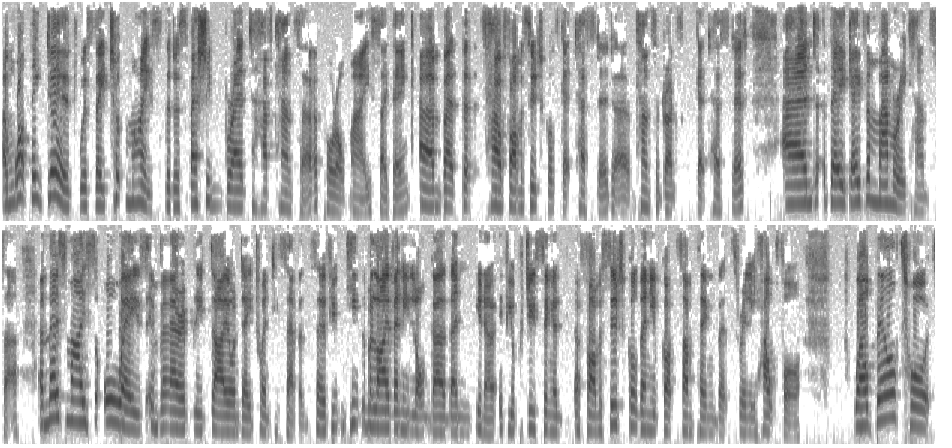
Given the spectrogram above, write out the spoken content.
And what they did was they took mice that are specially bred to have cancer, poor old mice, I think, um, but that's how pharmaceuticals get tested, uh, cancer drugs get tested. And they gave them mammary cancer. And those mice always invariably die on day 27. So if you can keep them alive any longer, then, you know, if you're producing a, a pharmaceutical, then you've got something that's really helpful. Well, Bill taught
